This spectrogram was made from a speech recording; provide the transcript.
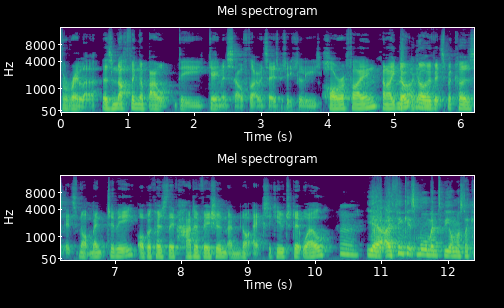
thriller. There's nothing about the game itself that I would say is particularly horrifying. And I No, don't I know that. if it's because it's not meant to be or because they've had a vision and not executed it well. Yeah, I think it's more meant to be almost like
